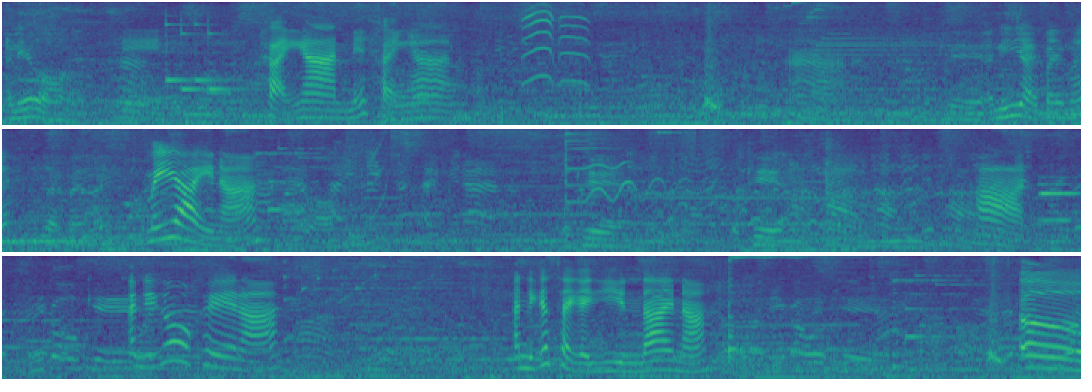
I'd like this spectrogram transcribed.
อันนี้เหรอๆนี่ขายงานนี่ขายงาน อ่า โอเคอันนี้ใหญ่ไปไหมใหญ่ไปไหมไม่ใหญ่นะ ไม่เหรอโอเคโอเคอะผ่านผ่านไม่ผ่านผ่านอันนี้ก็โอ เคอันนี้ก็โอเคนะอ่าอันนี้ก็ใส่กับยีนได้นะเอออันนี้ก็โอเค เอเออ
